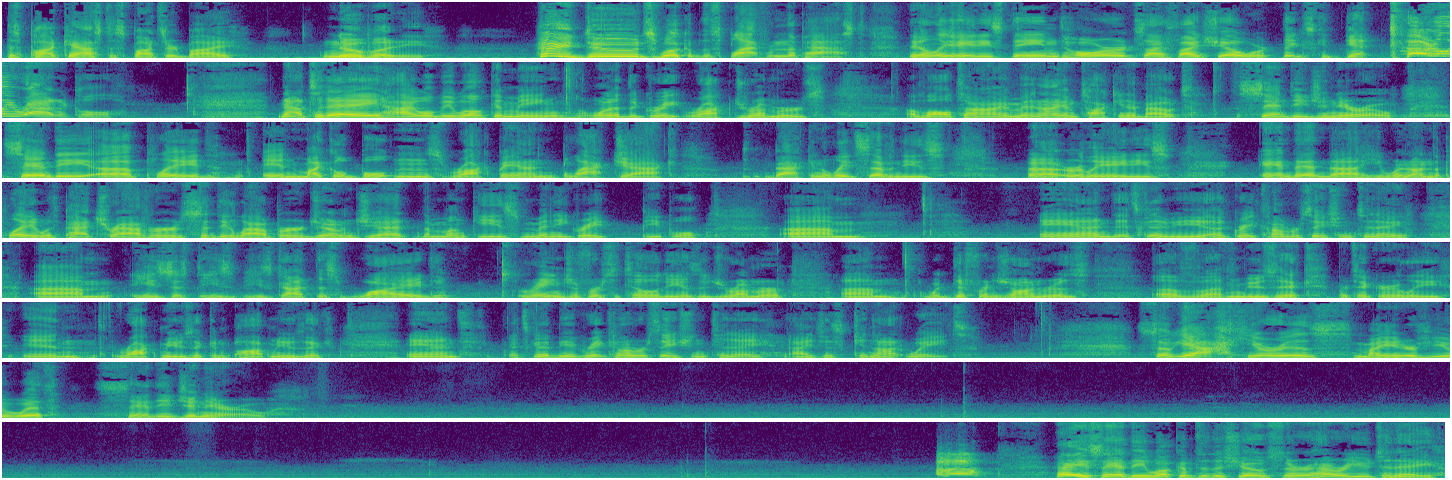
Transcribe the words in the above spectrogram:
This podcast is sponsored by nobody. Hey dudes, welcome to Splat from the Past, the only 80s themed horror sci fi show where things could get totally radical. Now, today I will be welcoming one of the great rock drummers of all time, and I am talking about Sandy Gennaro. Sandy uh, played in Michael Bolton's rock band Blackjack back in the late 70s, uh, early 80s. And then uh, he went on to play with Pat Travers, Cyndi Lauper, Joan Jett, the Monkees, many great people. Um, and it's going to be a great conversation today. Um, he's just he's he's got this wide range of versatility as a drummer um, with different genres of uh, music, particularly in rock music and pop music. And it's going to be a great conversation today. I just cannot wait. So, yeah, here is my interview with Sandy Gennaro. Hello. Hey, Sandy, welcome to the show, sir. How are you today?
